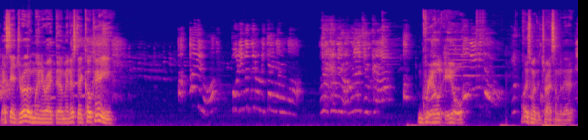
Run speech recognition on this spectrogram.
That's that drug money right there, man. That's that cocaine. grilled eel. I always wanted to try some of that.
